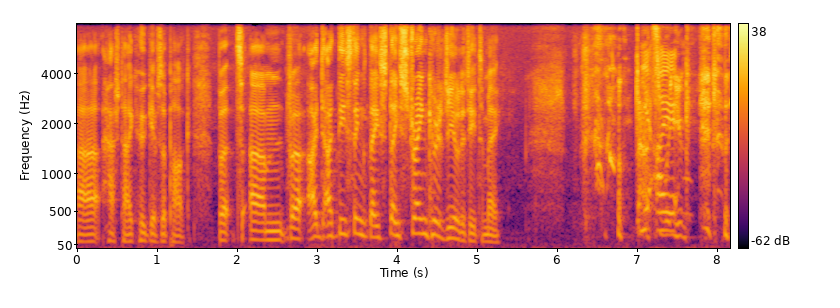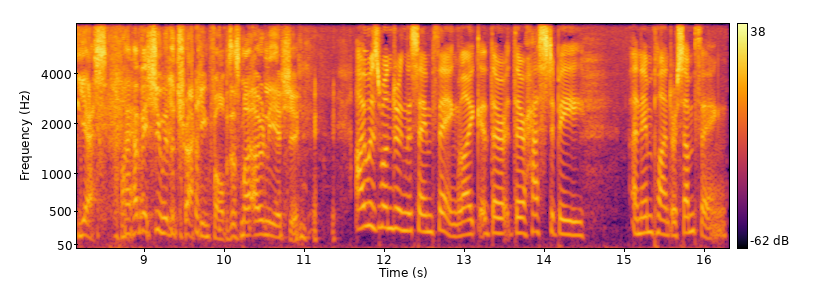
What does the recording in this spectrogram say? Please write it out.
Uh, hashtag Who gives a puck? But um, but I, I, these things they they strain credulity to me. That's Yeah, I- what you. Uh, yes, I have issue with the tracking fobs. That's my only issue. I was wondering the same thing. Like there, there has to be an implant or something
